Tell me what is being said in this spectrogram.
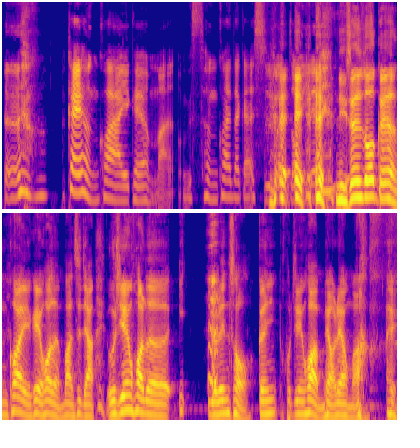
可以很快，也可以很慢，很快大概十哎分钟以内。哎，女生说可以很快，也可以画的很慢，是这样？我今天画的一有点丑，跟我今天画很漂亮吗？哎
